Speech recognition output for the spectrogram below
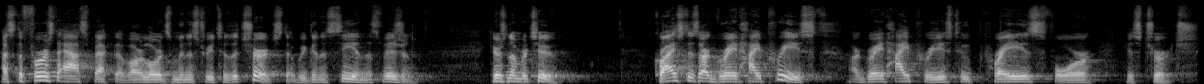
That's the first aspect of our Lord's ministry to the church that we're going to see in this vision. Here's number two Christ is our great high priest, our great high priest who prays for his church.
